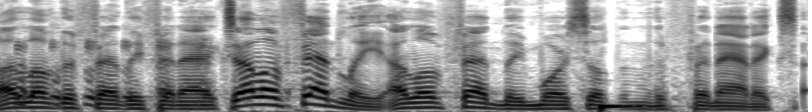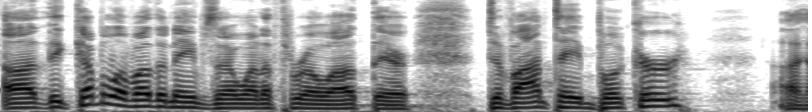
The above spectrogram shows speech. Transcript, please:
I love the Finley fanatics. I love Finley. I love Finley more so than the fanatics. Uh, the couple of other names that I want to throw out there: Devonte Booker, uh,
